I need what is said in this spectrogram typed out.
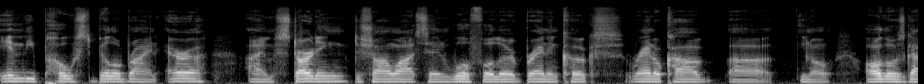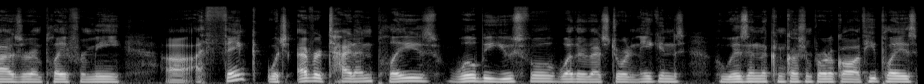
in the post Bill O'Brien era. I'm starting Deshaun Watson, Will Fuller, Brandin Cooks, Randall Cobb. Uh, you know, all those guys are in play for me. Uh, I think whichever tight end plays will be useful, whether that's Jordan Akins, who is in the concussion protocol. If he plays,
